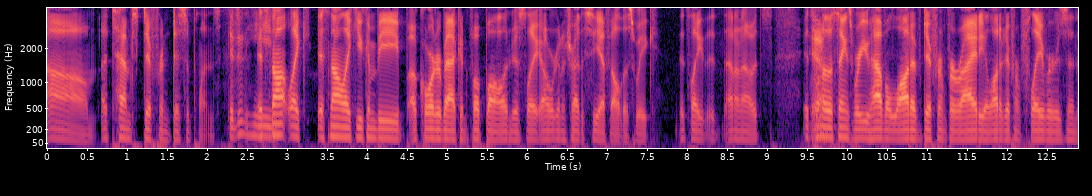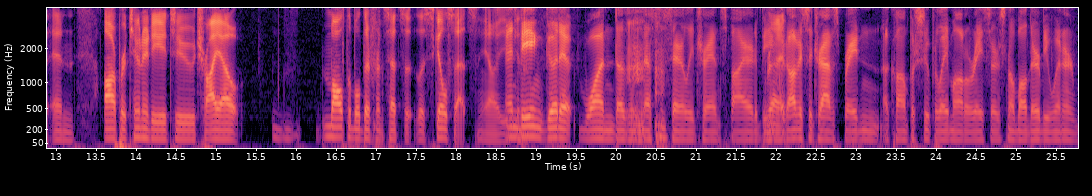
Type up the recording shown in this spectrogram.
um, attempt different disciplines. Didn't he? It's not like it's not like you can be a quarterback in football and just like, oh, we're gonna try the CFL this week. It's like I don't know. It's it's one of those things where you have a lot of different variety, a lot of different flavors, and and opportunity to try out multiple different sets of the skill sets. You know, you and can- being good at one doesn't necessarily transpire to being Right. like obviously Travis Braden, accomplished super late model racer, snowball derby winner,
